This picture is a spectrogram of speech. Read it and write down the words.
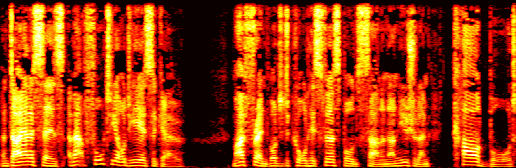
and Diana says about forty odd years ago, my friend wanted to call his firstborn son an unusual name, Cardboard.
